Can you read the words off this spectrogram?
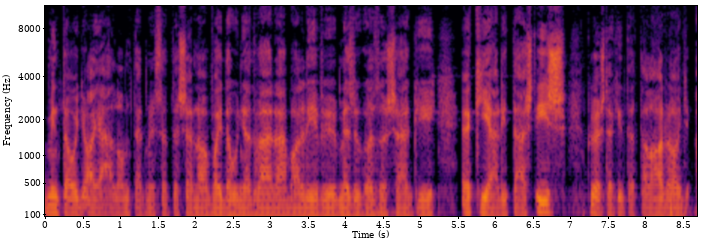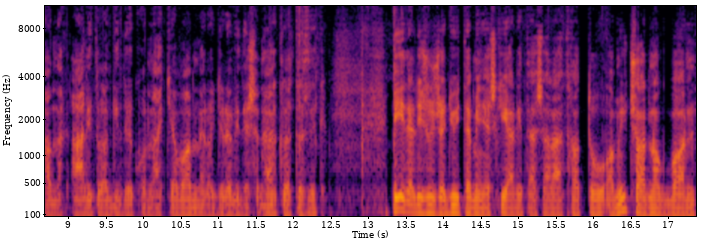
mint ahogy ajánlom természetesen a Vajdahunyadvárában lévő mezőgazdasági kiállítást is, különös tekintettel arra, hogy annak állítólag időkorlátja van, mert hogy rövidesen elköltözik. Péreli Zsuzsa gyűjteményes kiállítása látható a műcsarnokban,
